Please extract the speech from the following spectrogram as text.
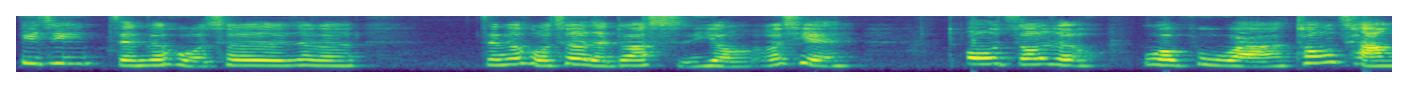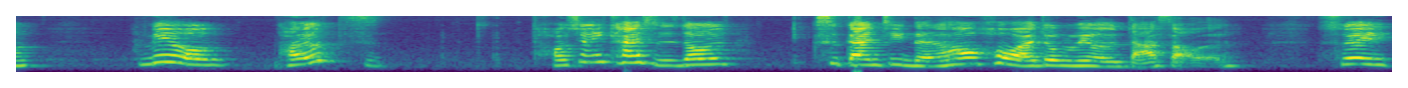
毕竟整个火车的那个整个火车的人都要使用，而且欧洲的卧铺啊，通常没有好像只好像一开始都。是干净的，然后后来就没有人打扫了，所以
